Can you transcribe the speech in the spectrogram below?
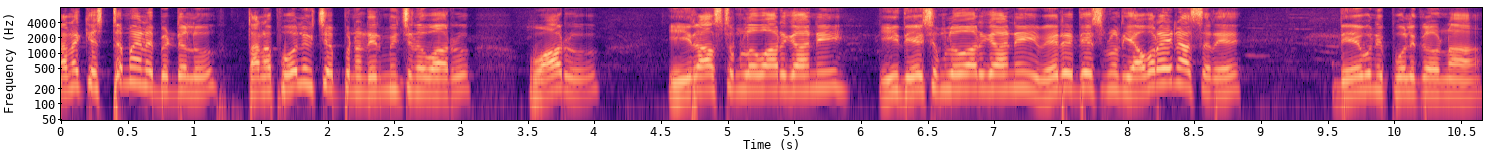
తనకిష్టమైన బిడ్డలు తన పోలికి చెప్పున నిర్మించిన వారు వారు ఈ రాష్ట్రంలో వారు కానీ ఈ దేశంలో వారు కానీ వేరే దేశంలో ఎవరైనా సరే దేవుని పోలికలో ఉన్న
